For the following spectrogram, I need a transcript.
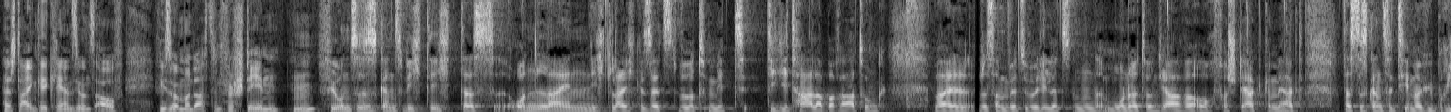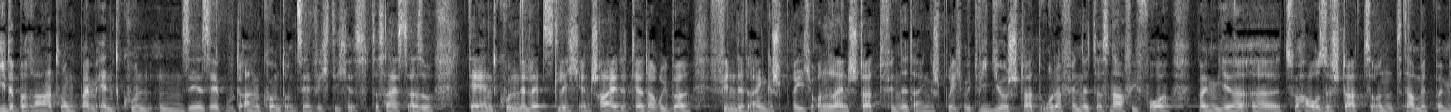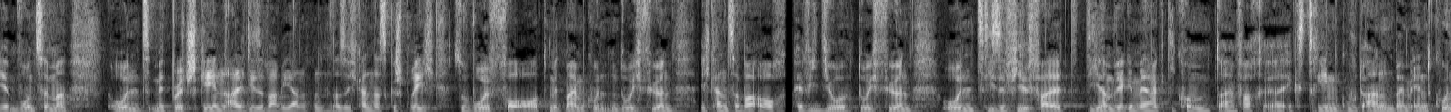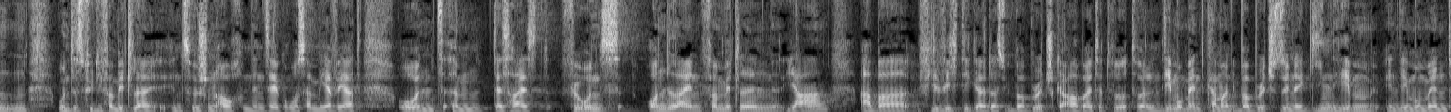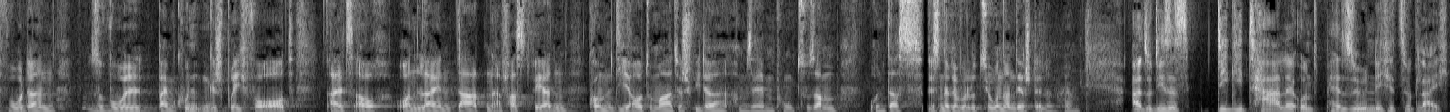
Herr Steinke, klären Sie uns auf, wie soll man das denn verstehen? Hm? Für uns ist es ganz wichtig, dass online nicht gleichgesetzt wird mit digitaler Beratung, weil das haben wir jetzt über die letzten Monate und Jahre auch verstärkt gemerkt, dass das ganze Thema hybride Beratung beim Endkunden sehr, sehr gut ankommt und sehr wichtig ist. Das heißt also, der Endkunde letztlich entscheidet ja darüber, findet ein Gespräch online statt, findet ein Gespräch mit Video statt oder findet es nach wie vor bei mir äh, zu Hause statt und damit bei mir im Wohnzimmer. Und mit Bridge gehen all diese Varianten. Also ich kann das Gespräch sowohl vor Ort mit meinem Kunden durchführen, ich kann es aber auch per Video durchführen. Und diese Vielfalt, die haben wir gemerkt, die kommt einfach äh, extrem gut an beim Endkunden und ist für die Vermittler inzwischen auch ein sehr großer Mehrwert. Und ähm, das heißt, für uns online vermitteln, ja, aber viel wichtiger, dass über Bridge gearbeitet wird, weil in dem Moment kann man über Bridge Synergien heben, in dem Moment, wo dann sowohl beim Kundengespräch vor Ort als auch online Daten erfasst werden, kommen die automatisch wieder am selben Punkt zusammen. Und das ist eine Revolution an der Stelle. Ja. Also dieses digitale und persönliche zugleich.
